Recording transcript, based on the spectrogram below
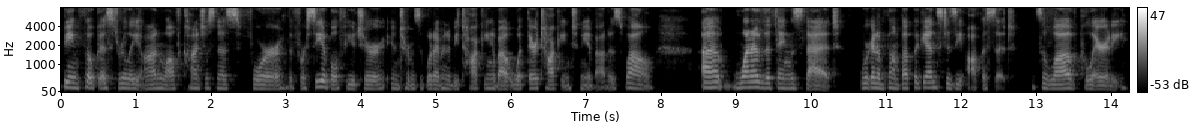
being focused really on wealth consciousness for the foreseeable future in terms of what I'm going to be talking about, what they're talking to me about as well. Uh, one of the things that we're going to bump up against is the opposite. It's a law of polarity.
